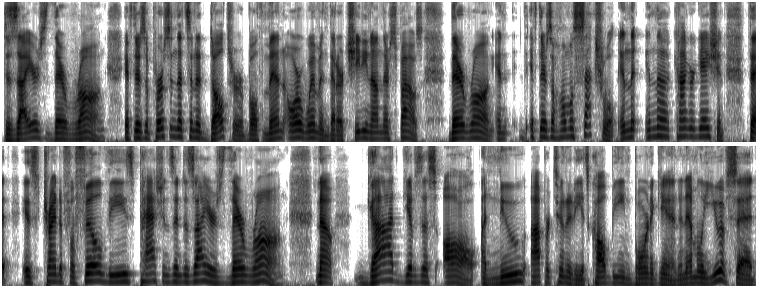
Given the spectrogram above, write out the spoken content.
desires, they're wrong. If there's a person that's an adulterer, both men or women, that are cheating on their spouse, they're wrong. And if there's a homosexual in the in the congregation that is trying to fulfill these passions and desires, they're wrong. Now, God gives us all a new opportunity. It's called being born again. And Emily, you have said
